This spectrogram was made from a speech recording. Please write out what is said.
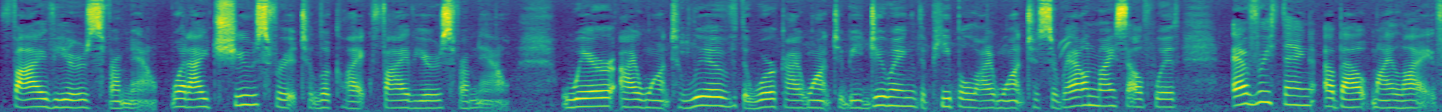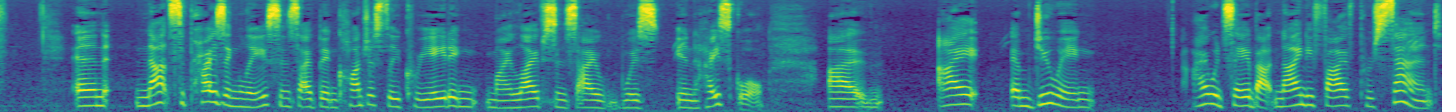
five years from now, what I choose for it to look like five years from now, where I want to live, the work I want to be doing, the people I want to surround myself with, everything about my life. And not surprisingly, since I've been consciously creating my life since I was in high school, uh, I am doing, I would say, about 95%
